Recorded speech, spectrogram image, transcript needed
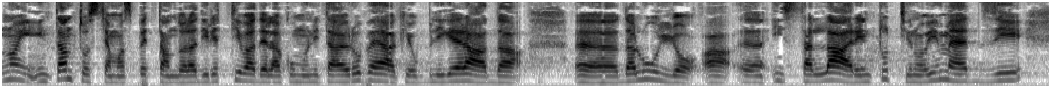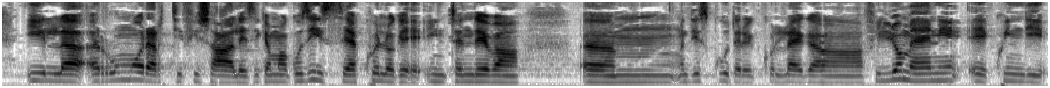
noi intanto stiamo aspettando la direttiva della comunità europea che obbligherà da, eh, da luglio a eh, installare in tutti i nuovi mezzi il rumore artificiale, si chiama così se è quello che intendeva ehm, discutere il collega Figliomeni e quindi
